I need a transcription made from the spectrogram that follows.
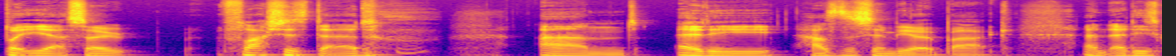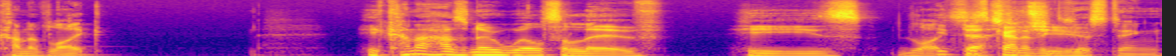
But yeah, so Flash is dead and Eddie has the symbiote back, and Eddie's kind of like he kind of has no will to live. He's like He's just kind of existing.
